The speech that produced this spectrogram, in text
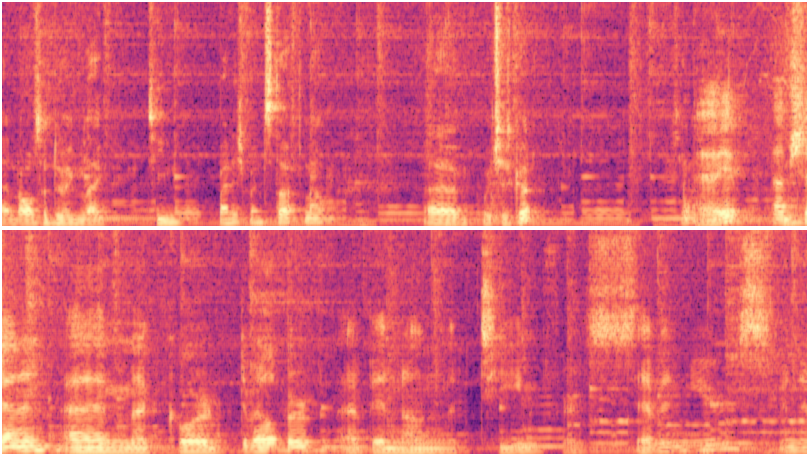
and also doing like team management stuff now, uh, which is good. Uh, yeah, I'm Shannon. I'm a core developer. I've been on the team for seven years in a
